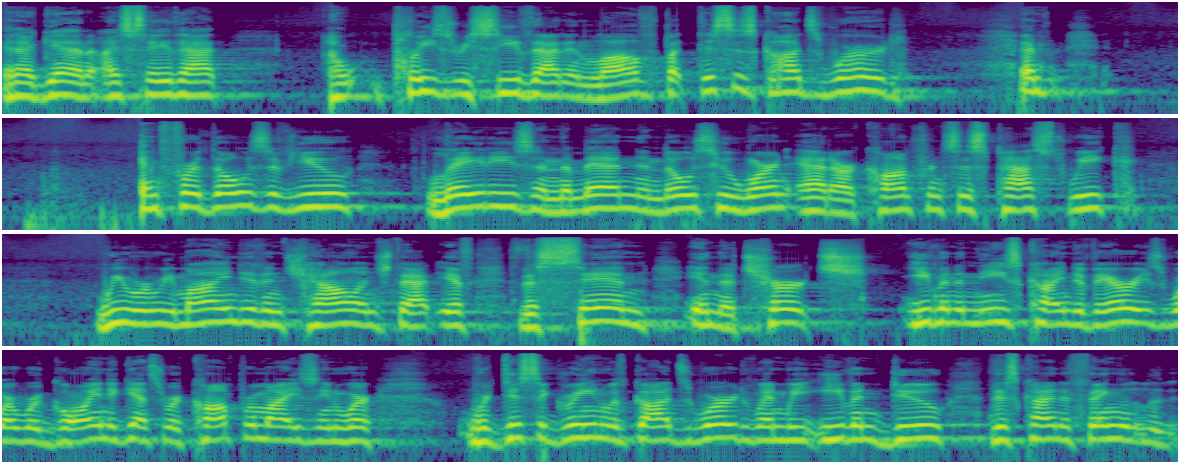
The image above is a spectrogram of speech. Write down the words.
And again, I say that, uh, please receive that in love, but this is God's word. And, and for those of you, ladies and the men, and those who weren't at our conference this past week, we were reminded and challenged that if the sin in the church, even in these kind of areas where we're going against, we're compromising, we're, we're disagreeing with God's word when we even do this kind of thing,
